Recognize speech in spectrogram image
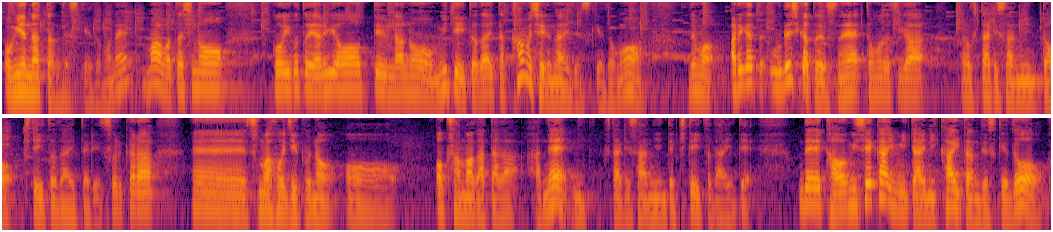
お見えになったんですけれどもね。まあ私のこういうことやるよっていう名のを見ていただいたかもしれないですけどもでもありがた嬉しかったですね。友達が2人3人と来ていただいたりそれからえー、スマホ塾の奥様方がね2人3人で来ていただいて。で顔見世界みたいに書いたんですけど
